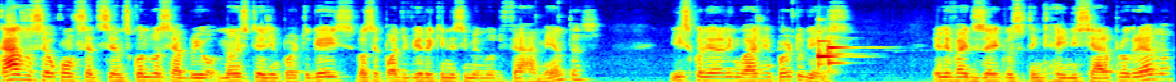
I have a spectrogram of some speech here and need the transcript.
Caso o seu Conf 700, quando você abriu, não esteja em português, você pode vir aqui nesse menu de ferramentas e escolher a linguagem em português. Ele vai dizer que você tem que reiniciar o programa,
